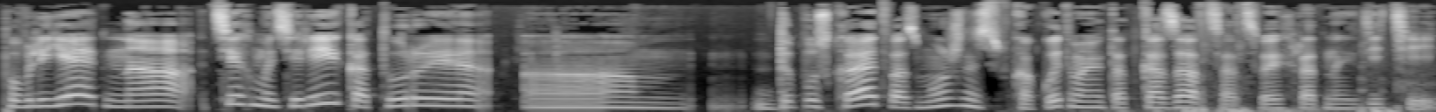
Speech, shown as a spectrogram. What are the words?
повлияет на тех матерей, которые э, допускают возможность в какой-то момент отказаться от своих родных детей.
